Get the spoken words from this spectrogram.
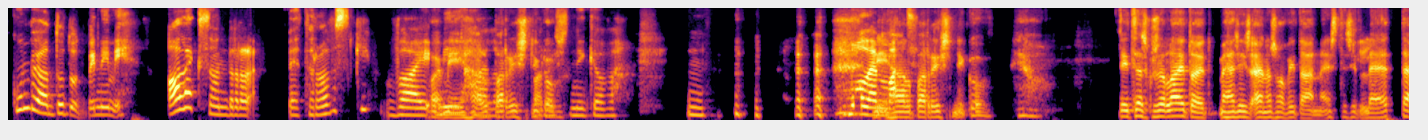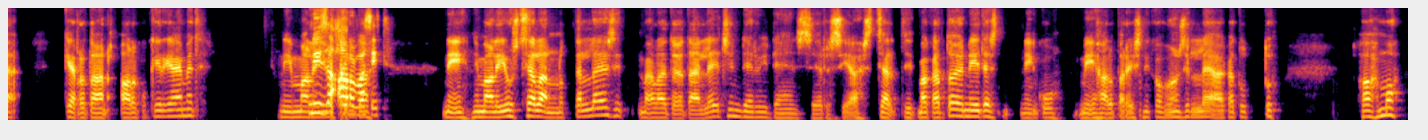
Kumpi on tutumpi nimi? Aleksandr Petrovski vai, Vai Mihail Baryshnikov? Baryshnikov? Mm. Molemmat. Mihail Baryshnikov. Joo. Itse asiassa kun sä laitoit, mehän siis aina sovitaan näistä silleen, että kerrotaan alkukirjaimet. Niin mä olin Niin sä arvasit. Niin, niin mä olin just selannut tällä ja sitten mä laitoin jotain Legendary Dancers ja sitten sit mä katsoin niitä, sit, niin kuin Mihail Baryshnikov on silleen aika tuttu hahmo,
